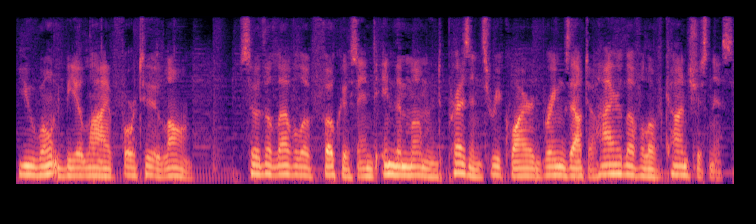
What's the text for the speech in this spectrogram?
you won't be alive for too long. So the level of focus and in-the-moment presence required brings out a higher level of consciousness.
